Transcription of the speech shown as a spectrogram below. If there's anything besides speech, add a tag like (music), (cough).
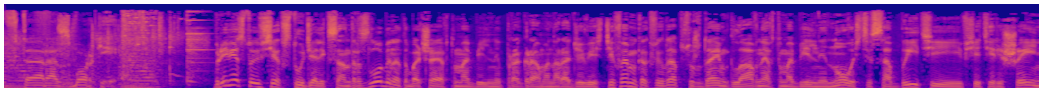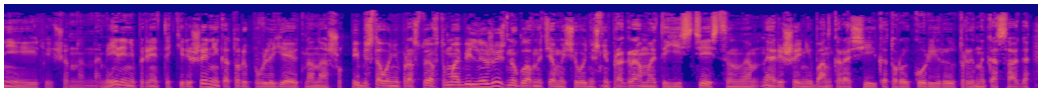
Авторазборки. Приветствую всех в студии Александр Злобин. Это большая автомобильная программа на радио Вести ФМ. Как всегда, обсуждаем главные автомобильные новости, события и все те решения или еще намерения принять такие решения, которые повлияют на нашу и без того непростую автомобильную жизнь. Но главной темой сегодняшней программы это, естественно, решение Банка России, которое курирует рынок ОСАГО,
